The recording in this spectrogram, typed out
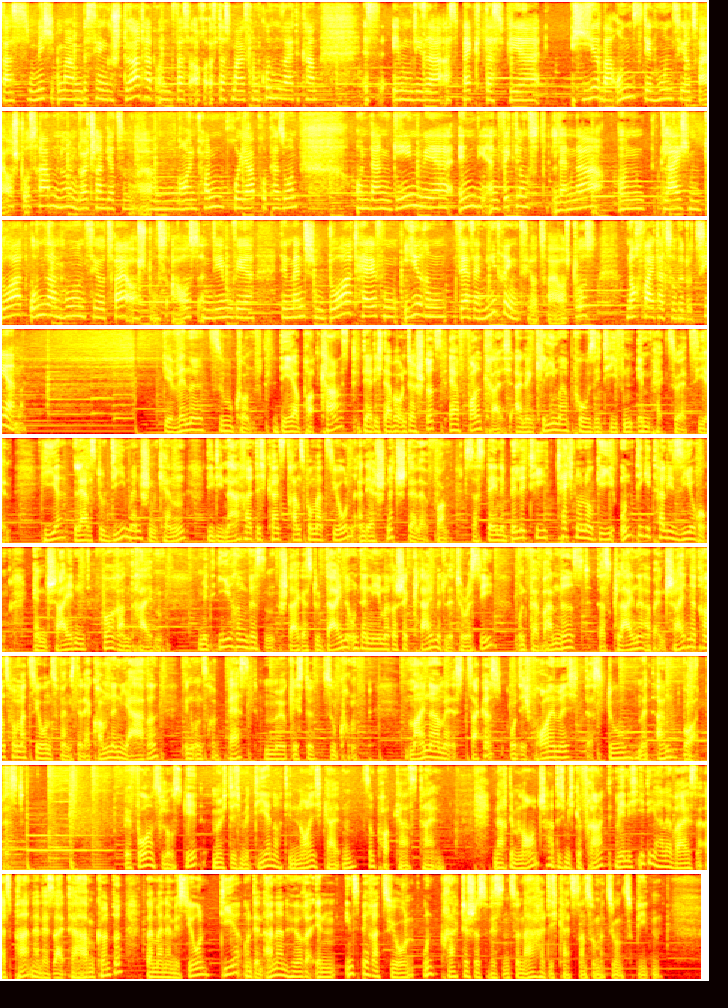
was mich immer ein bisschen gestört hat und was auch öfters mal von Kundenseite kam, ist eben dieser Aspekt, dass wir hier bei uns den hohen CO2-Ausstoß haben. Ne? In Deutschland jetzt ähm, neun Tonnen pro Jahr pro Person. Und dann gehen wir in die Entwicklungsländer und gleichen dort unseren hohen CO2-Ausstoß aus, indem wir den Menschen dort helfen, ihren sehr, sehr niedrigen CO2-Ausstoß noch weiter zu reduzieren. Gewinne Zukunft. Der Podcast, der dich dabei unterstützt, erfolgreich einen klimapositiven Impact zu erzielen. Hier lernst du die Menschen kennen, die die Nachhaltigkeitstransformation an der Schnittstelle von Sustainability, Technologie und Digitalisierung entscheidend vorantreiben. Mit ihrem Wissen steigerst du deine unternehmerische Climate Literacy und verwandelst das kleine, aber entscheidende Transformationsfenster der kommenden Jahre in unsere bestmöglichste Zukunft. Mein Name ist Zackes und ich freue mich, dass du mit an Bord bist. Bevor es losgeht, möchte ich mit dir noch die Neuigkeiten zum Podcast teilen. Nach dem Launch hatte ich mich gefragt, wen ich idealerweise als Partner der Seite haben könnte, bei meiner Mission, dir und den anderen HörerInnen Inspiration und praktisches Wissen zur Nachhaltigkeitstransformation zu bieten.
